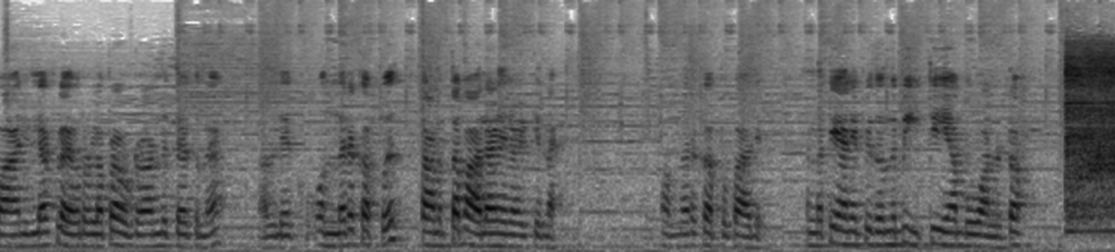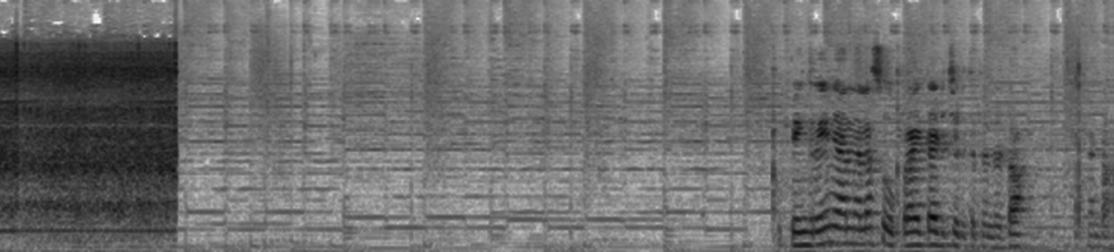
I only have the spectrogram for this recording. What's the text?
വാനില ഫ്ലേവറുള്ള പൗഡറാണ് എടുത്തേക്കുന്നത് അതിലേക്ക് ഒന്നര കപ്പ് തണുത്ത പാലാണ് ഞാൻ ഒഴിക്കുന്നത് ഒന്നര കപ്പ് പാൽ എന്നിട്ട് ഞാനിപ്പോൾ ഇതൊന്ന് ബീറ്റ് ചെയ്യാൻ പോവാണ് കേട്ടോ വിപ്പിംഗ് ക്രീം ഞാൻ നല്ല സൂപ്പറായിട്ട് അടിച്ചെടുത്തിട്ടുണ്ട് കേട്ടോ കണ്ടോ?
